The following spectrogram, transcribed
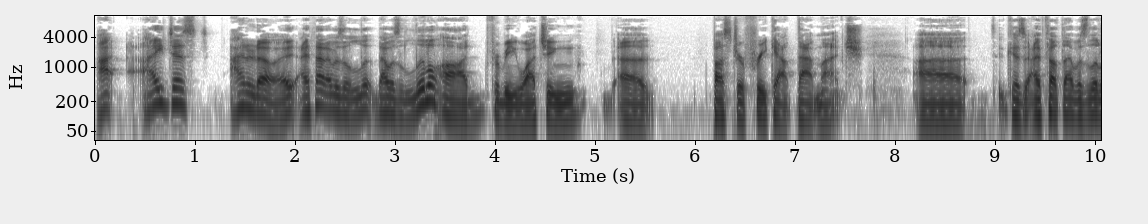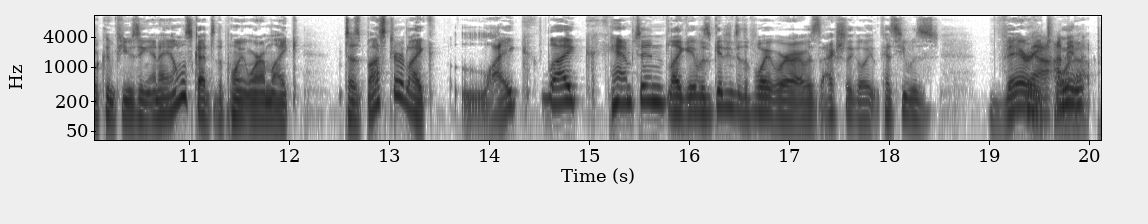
I I just I don't know. I, I thought it was a li- that was a little odd for me watching uh, Buster freak out that much because I felt that was a little confusing, and I almost got to the point where I'm like, does Buster like like like Hamton? Like it was getting to the point where I was actually going because he was very Yeah, I mean, up.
